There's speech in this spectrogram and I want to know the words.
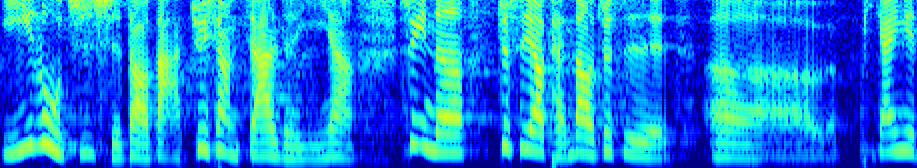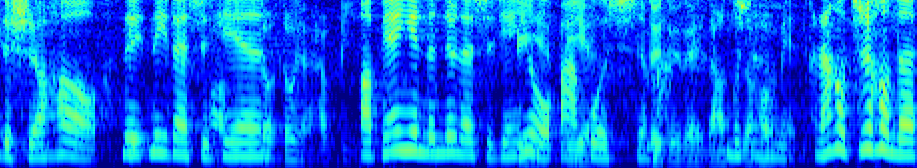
一路支持到大，就像家人一样。所以呢，就是要谈到，就是呃平安夜的时候，那那段时间，哦平安夜的那段时间，因为我爸过世嘛，对对对，然后之后，然后之后呢，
